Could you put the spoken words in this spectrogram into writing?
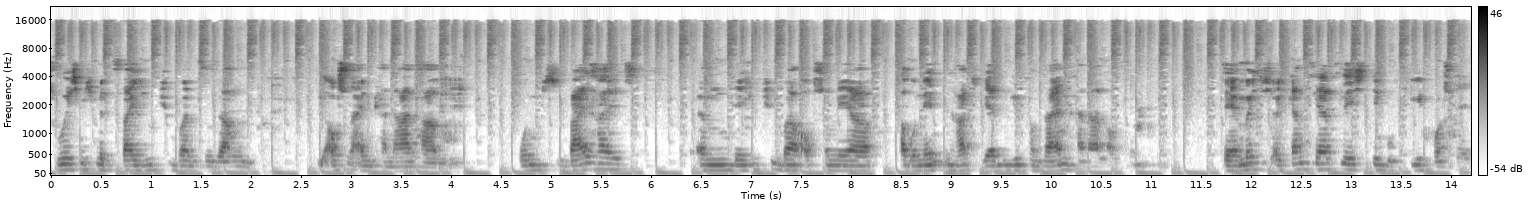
tue ich mich mit zwei YouTubern zusammen, die auch schon einen Kanal haben. Und weil halt ähm, der YouTuber auch schon mehr Abonnenten hat, werden wir von seinem Kanal aussenden. Der möchte ich euch ganz herzlich den Boki vorstellen.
